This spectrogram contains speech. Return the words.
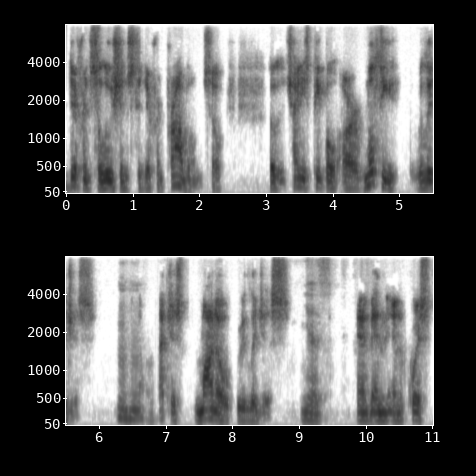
different solutions to different problems. So, so the Chinese people are multi-religious, mm-hmm. uh, not just mono-religious. Yes, and and and of course,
